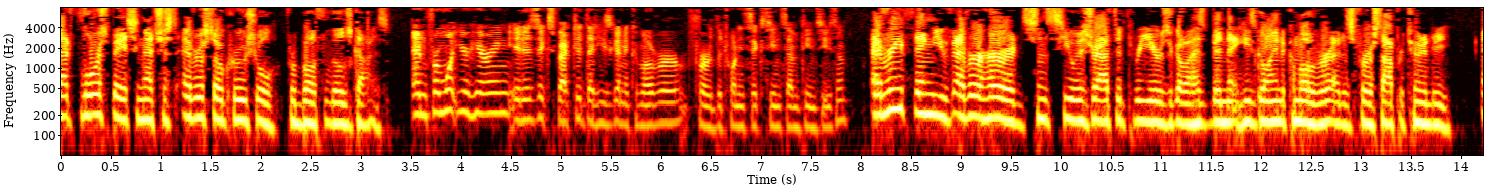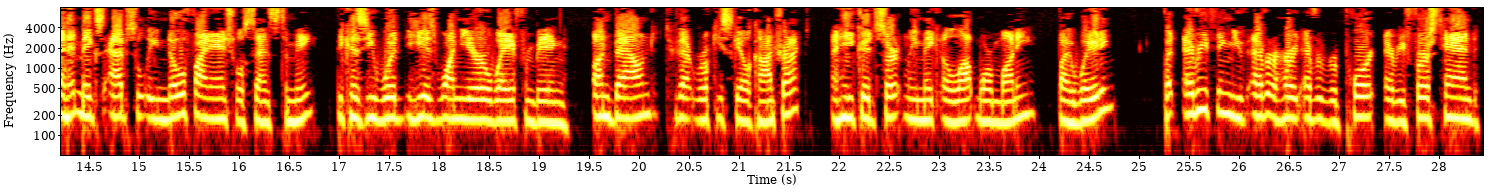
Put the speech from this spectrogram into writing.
that floor spacing that's just ever so crucial for both of those guys. And from what you're hearing, it is expected that he's going to come over for the 2016-17 season. Everything you've ever heard since he was drafted three years ago has been that he's going to come over at his first opportunity, and it makes absolutely no financial sense to me because he would he is one year away from being unbound to that rookie scale contract, and he could certainly make a lot more money by waiting. But everything you've ever heard, every report, every firsthand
